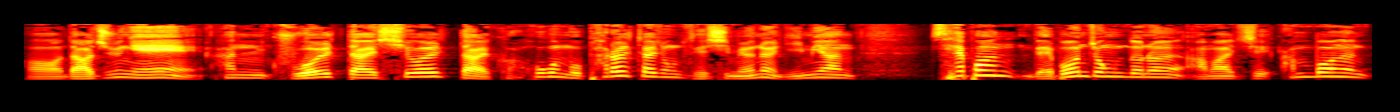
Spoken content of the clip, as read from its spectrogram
어, 나중에 한 9월달, 10월달 혹은 뭐 8월달 정도 되시면은 이미 한 세 번, 네 번 정도는 아마 이제 한 번은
